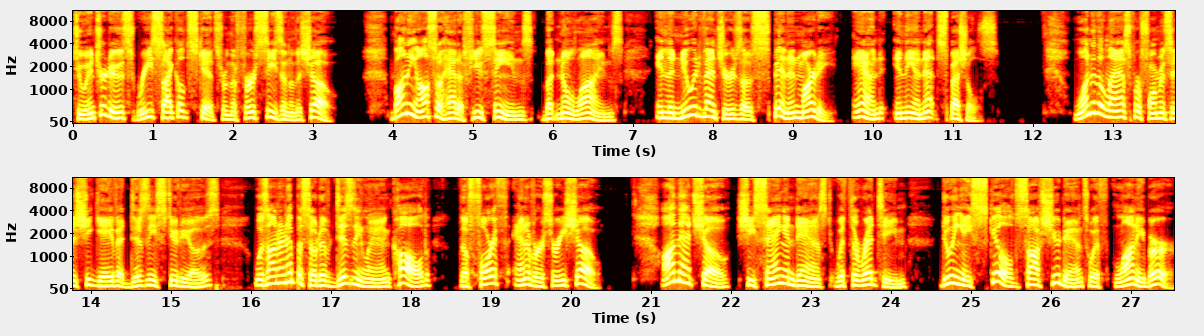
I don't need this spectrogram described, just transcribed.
to introduce recycled skits from the first season of the show. Bonnie also had a few scenes, but no lines, in the new adventures of Spin and Marty and in the Annette specials. One of the last performances she gave at Disney Studios was on an episode of Disneyland called The Fourth Anniversary Show. On that show, she sang and danced with the Red Team, doing a skilled soft shoe dance with Lonnie Burr.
